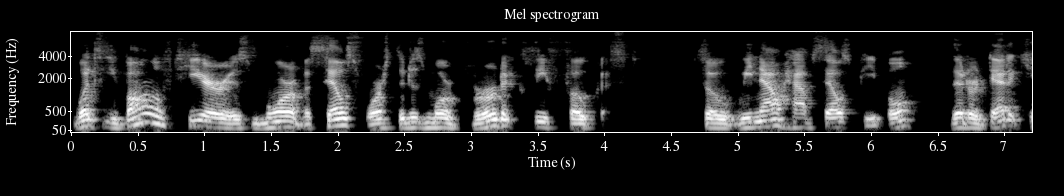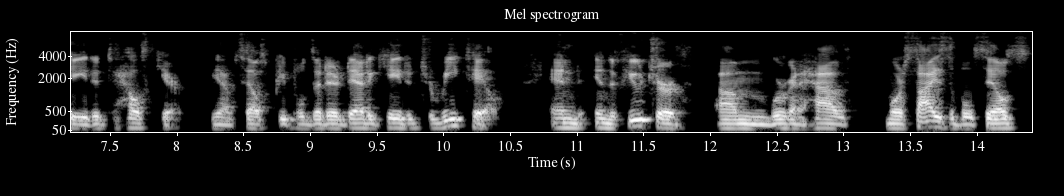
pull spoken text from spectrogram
what's evolved here is more of a sales force that is more vertically focused. So we now have salespeople that are dedicated to healthcare. We have salespeople that are dedicated to retail. And in the future, um, we're going to have more sizable sales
